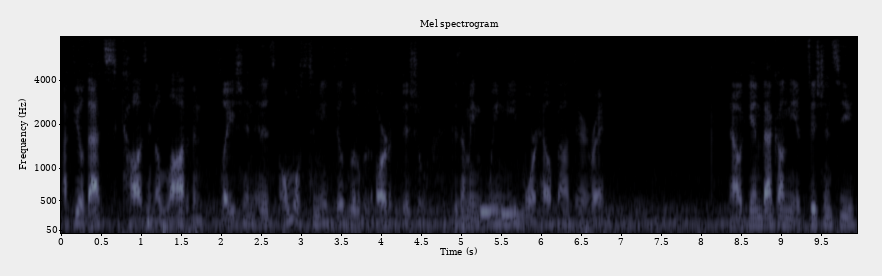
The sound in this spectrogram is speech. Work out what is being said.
I feel that's causing a lot of inflation, and it's almost to me feels a little bit artificial because I mean we need more help out there, right? Now again, back on the efficiency,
